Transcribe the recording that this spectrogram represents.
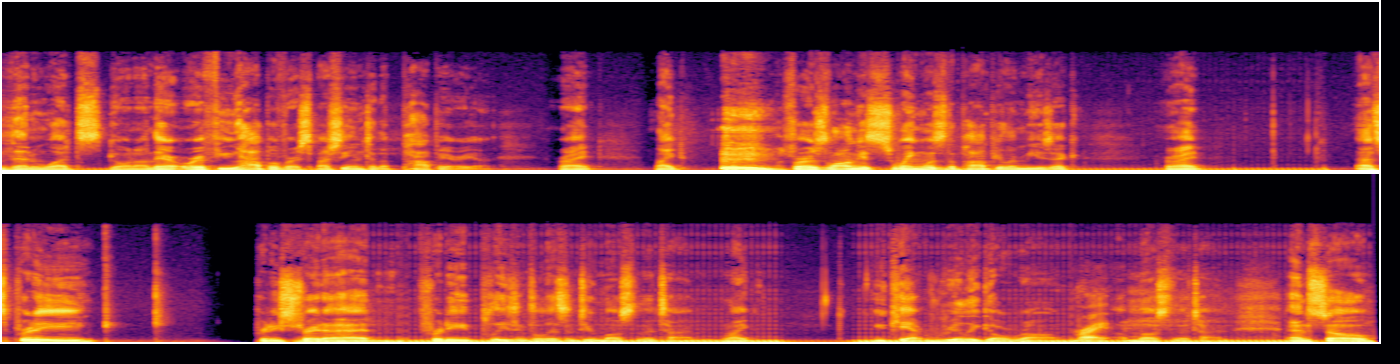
than what's going on there. Or if you hop over, especially into the pop area, right? Like, for as long as swing was the popular music, right? That's pretty, pretty straight ahead, pretty pleasing to listen to most of the time. Like, you can't really go wrong Right. most of the time. And so,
